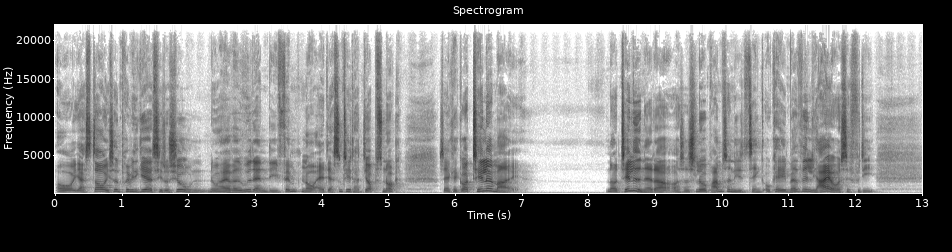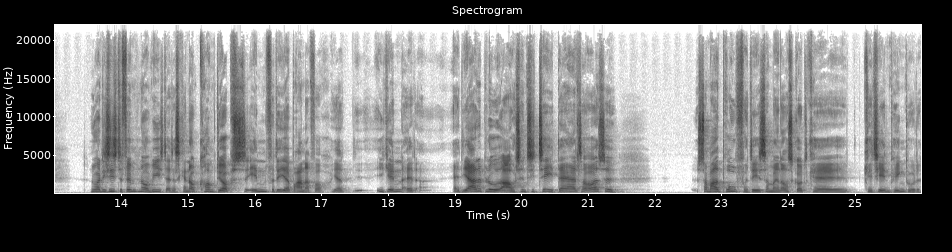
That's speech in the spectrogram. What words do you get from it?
Og jeg står i sådan en privilegeret situation. Nu har jeg været uddannet i 15 år, at jeg sådan set har jobs nok. Så jeg kan godt tillade mig, når tilliden er der, og så slå bremserne i det og tænke, okay, hvad vil jeg også? Fordi nu har de sidste 15 år vist, at der skal nok komme jobs inden for det, jeg brænder for. Jeg, igen, at at hjerteblod og autenticitet, der er altså også så meget brug for det, som man også godt kan, kan tjene penge på det.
